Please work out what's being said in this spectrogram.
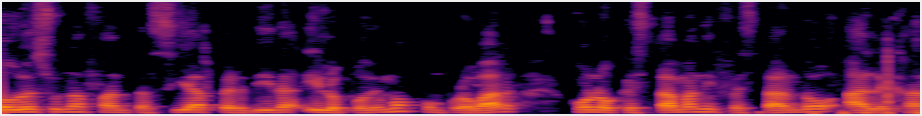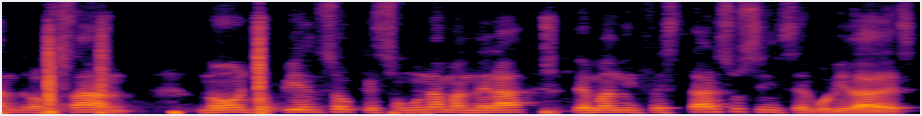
todo es una fantasía perdida y lo podemos comprobar con lo que está manifestando Alejandro Sanz. No, yo pienso que son una manera de manifestar sus inseguridades.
